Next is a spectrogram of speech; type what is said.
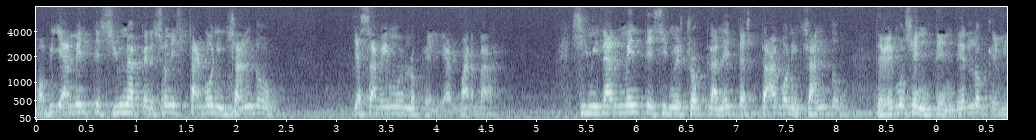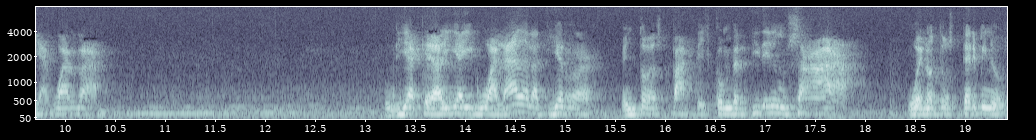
Obviamente si una persona está agonizando, ya sabemos lo que le aguarda. Similarmente, si nuestro planeta está agonizando, debemos entender lo que le aguarda. Un día quedaría igualada la Tierra en todas partes, convertida en un Sahara, o en otros términos,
